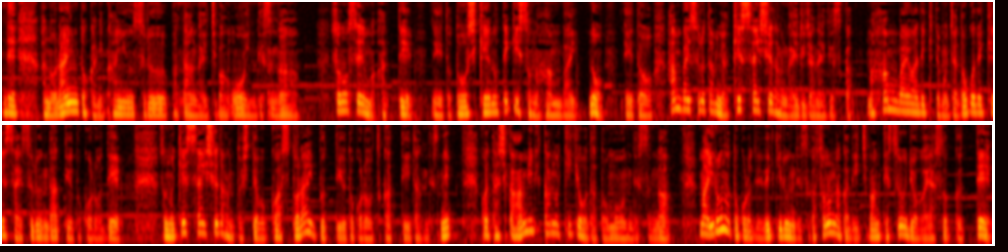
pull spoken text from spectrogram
で、あの LINE とかに勧誘するパターンが一番多いんですが、そのせいもあって、えっ、ー、と、投資系のテキストの販売の、えっ、ー、と、販売するためには決済手段がいるじゃないですか。まあ、販売はできても、じゃあどこで決済するんだっていうところで、その決済手段として僕はストライプっていうところを使っていたんですね。これ確かアメリカの企業だと思うんですが、まあ、いろんなところでできるんですが、その中で一番手数料が安くって、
